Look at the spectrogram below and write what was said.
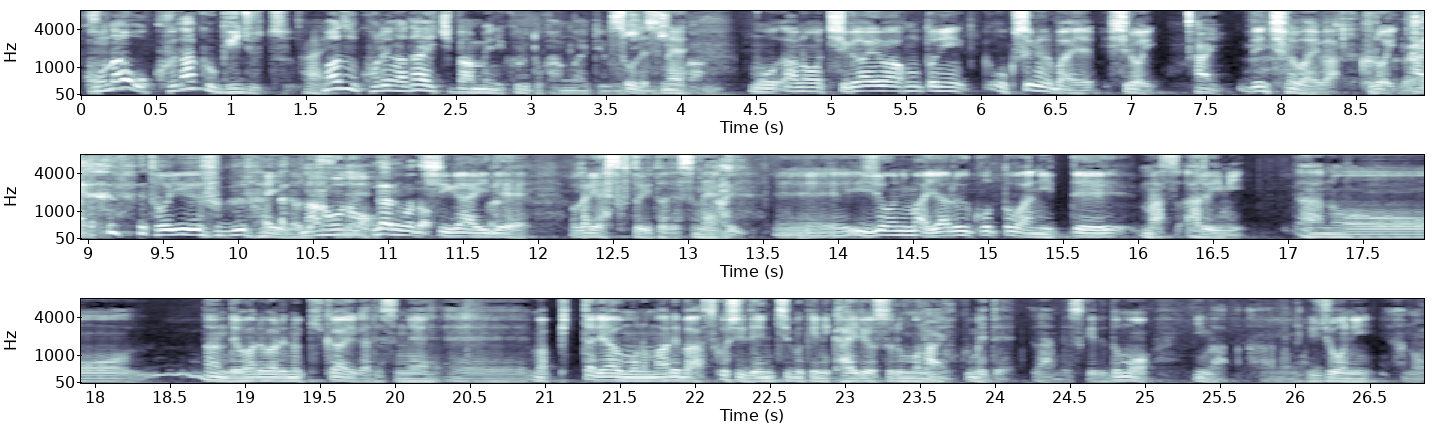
粉を砕く技術、はい、まずこれが第一番目に来ると考えてよろしいでしょうか？そうですね。もう、あの、違いは本当に、お薬の場合白い。はい。電池の場合は黒い。はい。というぐらいのですね。なるほど。なるほど。違いで、わかりやすくというとですね、はい、えー、非常にまあ、やることは似てます、ある意味。あのーなんで我々の機械がですね、えー、まあ、ぴったり合うものもあれば、少し電池向けに改良するものも含めてなんですけれども、はい、今、あの、非常に、あの、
